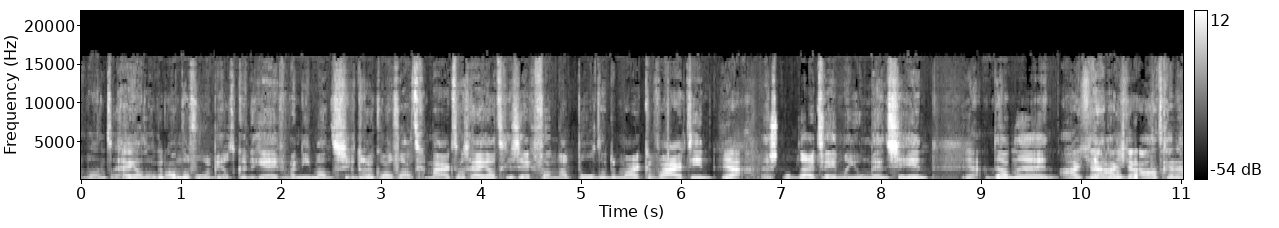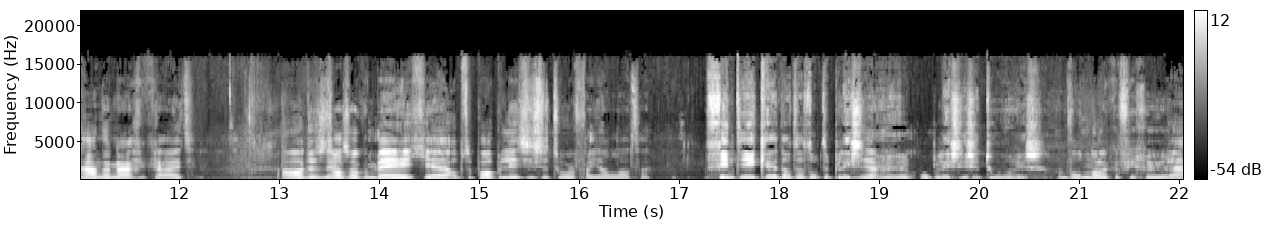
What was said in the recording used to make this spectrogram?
want hij had ook een ander voorbeeld kunnen geven waar niemand zich druk over had gemaakt. Als hij had gezegd van nou polder de marken waard in Ja, en stop daar 2 miljoen mensen in, ja. dan, eh, Had, je, ja, had, je, dat- had geen haan ernaar gekraaid. Oh, dus het was ook een beetje eh, op de populistische tour van Jan Latte. Vind ik hè, dat het op de Ja. eh, populistische tour is. Een wonderlijke figuur, hè?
